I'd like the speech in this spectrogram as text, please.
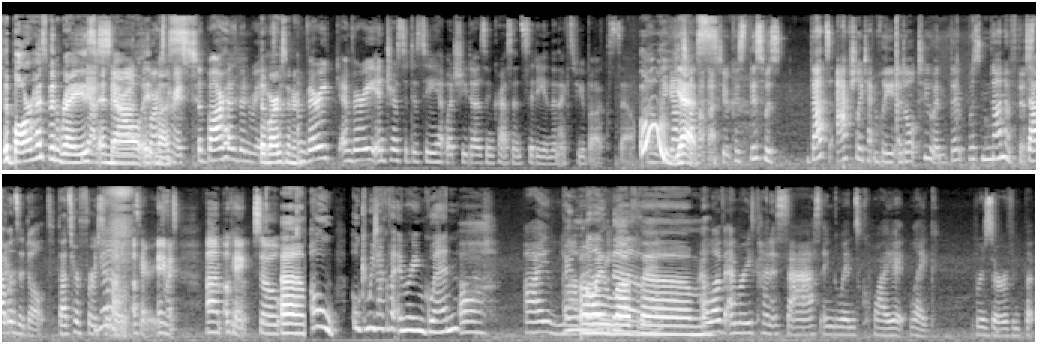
The bar has been raised, Yes, and Sarah, now the it bar's been must. raised. The bar has been raised. The bar has been- raised. I'm very, I'm very interested to see what she does in Crescent City in the next few books. So Oh we gotta yes. talk about that too because this was that's actually technically adult too, and there was none of this. that there. one's adult. That's her first yeah. adult. Okay. series. Anyways, um, okay, so Um, oh oh, can we talk about Emerie and Gwyn? Oh, I love. oh, I love love I them. love Emerie's kind of sass and Gwyn's quiet, like reserve, and but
